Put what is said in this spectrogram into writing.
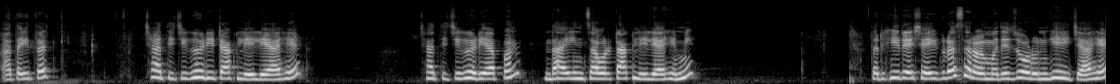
आता इथं छातीची घडी टाकलेली आहे. छातीची घडी आपण दहा इंचावर टाकलेली आहे मी. तर ही रेषा इकडं सरळमध्ये जोडून घ्यायची आहे.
